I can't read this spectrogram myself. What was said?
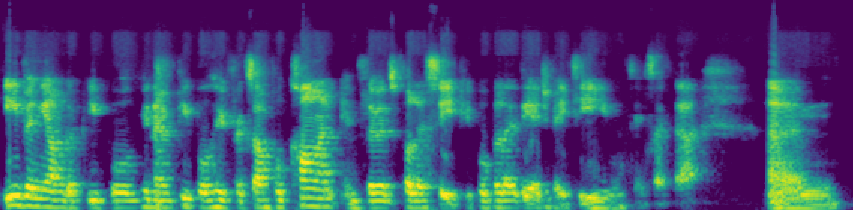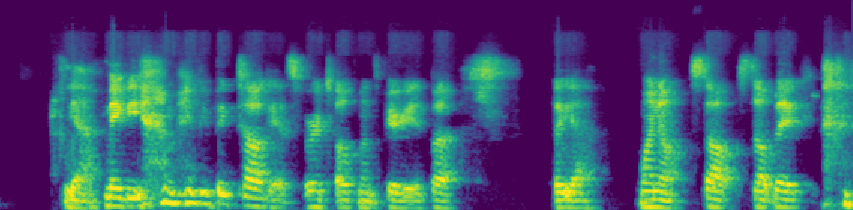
even younger people, you know people who, for example, can't influence policy, people below the age of 18 and things like that. Um, yeah, maybe maybe big targets for a 12 month period, but but yeah, why not start start big.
